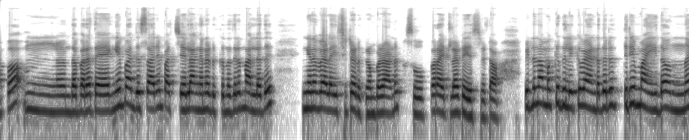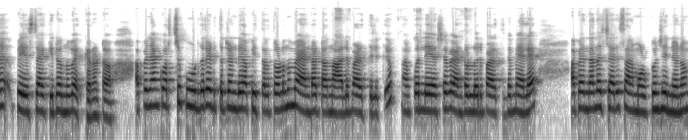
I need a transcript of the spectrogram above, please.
അപ്പോൾ എന്താ പറയുക തേങ്ങയും പഞ്ചസാരയും പച്ചയിലും അങ്ങനെ എടുക്കുന്നതിലും നല്ലത് ഇങ്ങനെ വിളയിച്ചിട്ട് എടുക്കുമ്പോഴാണ് സൂപ്പർ ആയിട്ടുള്ള ടേസ്റ്റ് കേട്ടോ പിന്നെ നമുക്ക് ഇതിലേക്ക് വേണ്ടത് ഒരു ഇത്തിരി മൈദ ഒന്ന് പേസ്റ്റ് ആക്കിയിട്ട് ഒന്ന് വെക്കണം കേട്ടോ അപ്പം ഞാൻ കുറച്ച് കൂടുതൽ എടുത്തിട്ടുണ്ട്. അപ്പം ഇത്രത്തോളം ഒന്നും വേണ്ട കേട്ടോ നാല് പഴത്തിലേക്ക് നമുക്കൊരു ലേശം വേണ്ടുള്ള ഒരു പഴത്തിന്റെ മേലെ. അപ്പോൾ എന്താന്ന് വെച്ചാൽ സമോൾക്കും ചിന്നനും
